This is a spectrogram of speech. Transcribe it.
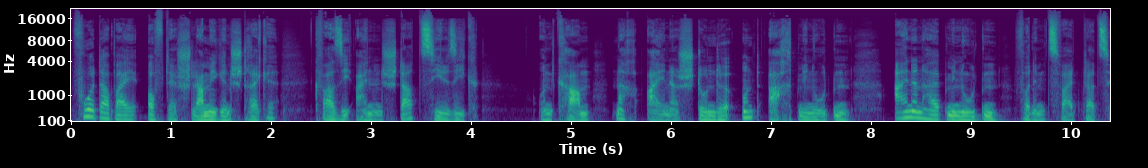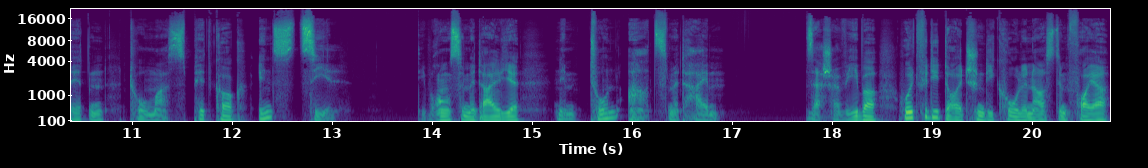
fuhr dabei auf der schlammigen Strecke quasi einen Startzielsieg und kam nach einer Stunde und acht Minuten, eineinhalb Minuten vor dem Zweitplatzierten Thomas Pitcock ins Ziel. Die Bronzemedaille nimmt Ton Arz mit heim. Sascha Weber holt für die Deutschen die Kohlen aus dem Feuer,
